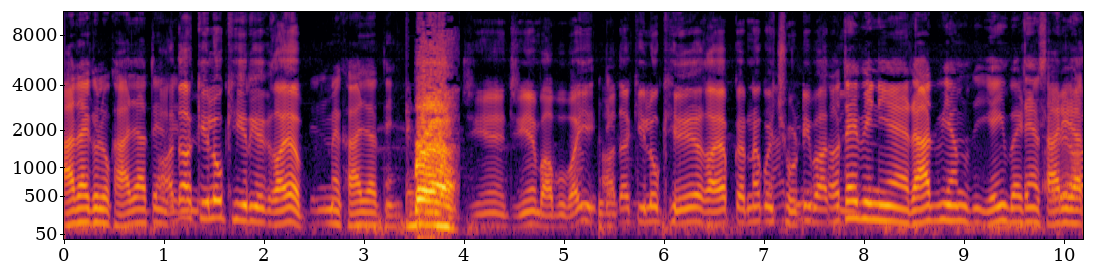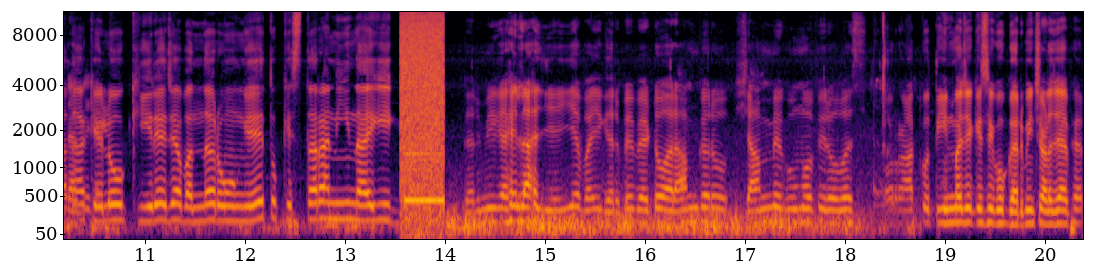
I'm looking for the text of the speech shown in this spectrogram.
आधा किलो खा जाते हैं। आधा किलो खीर ये गायब। में- दिन में खा जाते हैं। जिए जिए बाबू भाई आधा किलो खीरे गायब करना कोई छोटी बात नहीं। भी नहीं है रात भी हम यहीं बैठे हैं सारी रात आधा किलो खीरे जब अंदर होंगे तो किस तरह नींद आएगी? गर्मी का इलाज यही है भाई घर पे बैठो आराम करो शाम में घूमो फिरो बस। और रात को तीन बजे किसी को गर्मी चढ़ जाए फिर?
